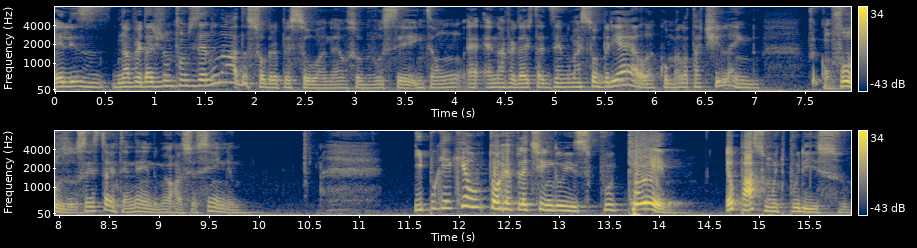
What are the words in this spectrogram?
eles na verdade não estão dizendo nada sobre a pessoa, né, ou sobre você. Então é, é na verdade está dizendo mais sobre ela, como ela está te lendo. Foi confuso? Vocês estão entendendo meu raciocínio? E por que, que eu estou refletindo isso? Porque eu passo muito por isso.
